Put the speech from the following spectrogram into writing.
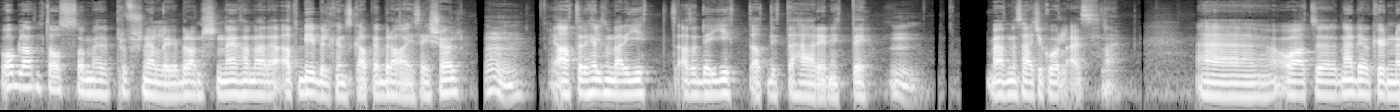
og blant oss som er profesjonelle i bransjen, er sånn der, at bibelkunnskap er bra i seg sjøl. Mm. Ja. At det er liksom bare gitt, altså det er gitt at dette her er nyttig. Mm. Men at vi sier ikke hvordan. Nei. Uh, og at eh, nei, det å kunne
